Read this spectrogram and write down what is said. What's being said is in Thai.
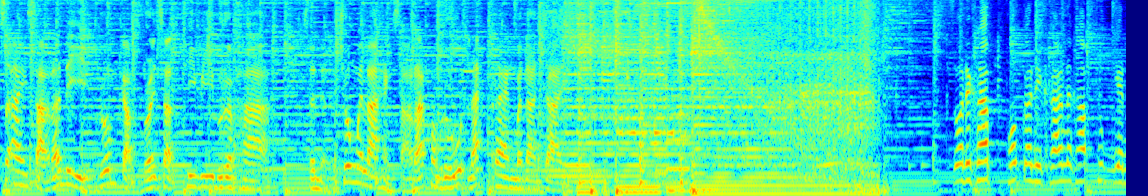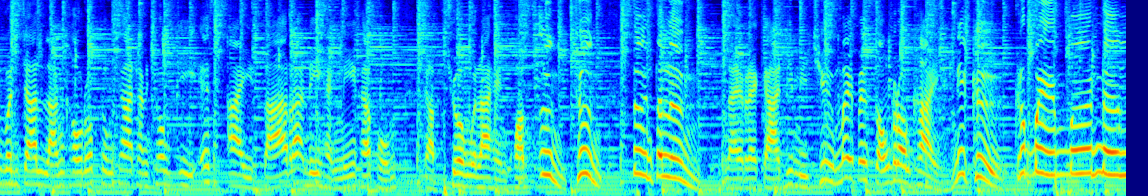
SI สารดี ร่วมกับบริษัททีวีบุรพา เสนอช่วงเวลาแห่งสาระความรู้และแรงบันดาลใจ สวัสดีครับ พบกันอีกครั้งนะครับ ทุกเย็นวันจันทร์หลังเคารพธงชาติทางช่อง PSI สารดีแห่งนี้ครับผมกับช่วงเวลาแห่งความอึ้งทึ่งตื่นตะลึง ในรายการที่มีชื่อไม่เป็นสองรองใครนี่คือกระบี่มือหนึ่ง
